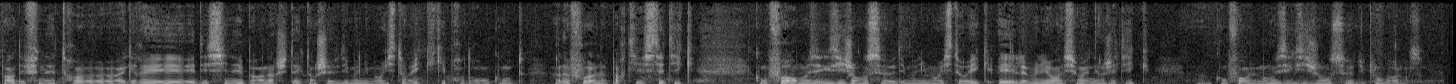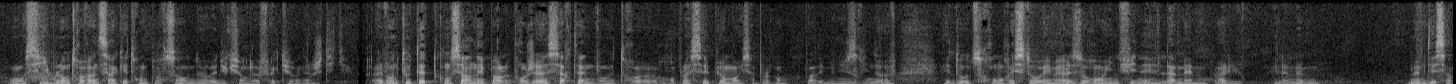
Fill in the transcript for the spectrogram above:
par des fenêtres euh, agréées et dessinées par un architecte en chef des monuments historiques qui prendront en compte à la fois la partie esthétique conforme aux exigences des monuments historiques et l'amélioration énergétique euh, conformément aux exigences du plan de relance. On cible entre 25 et 30% de réduction de la facture énergétique. Elles vont toutes être concernées par le projet, certaines vont être euh, remplacées purement et simplement par des menuiseries neuves, et d'autres seront restaurées, mais elles auront in fine la même allure, la même, même dessin.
